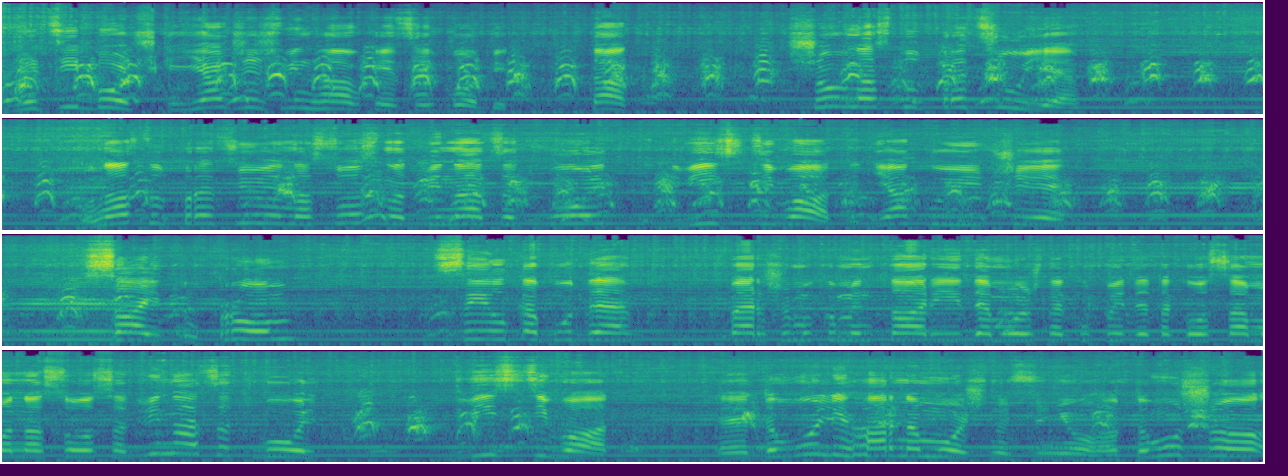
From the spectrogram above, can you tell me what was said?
в ці бочки. Як же ж він гавкає цей бобік? Так, що в нас тут працює? У нас тут працює насос на 12 вольт 200 Вт. Дякуючи сайту Prom. Ссылка буде в першому коментарі, де можна купити такого самого насоса. 12 вольт 200 Вт. Е, Доволі гарна мощність у нього, тому що,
